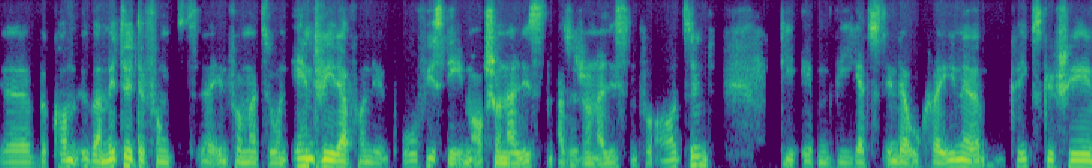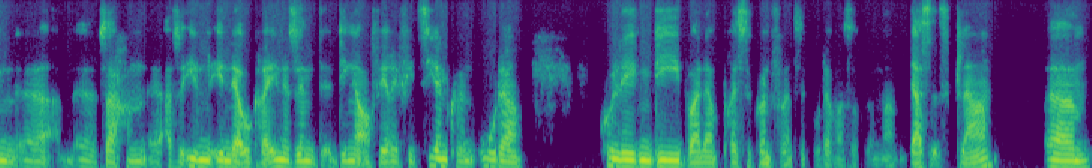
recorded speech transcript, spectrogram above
äh, bekommen übermittelte Funkt äh, Informationen entweder von den Profis, die eben auch Journalisten, also Journalisten vor Ort sind, die eben wie jetzt in der Ukraine Kriegsgeschehen äh, äh, Sachen, äh, also in, in der Ukraine sind, Dinge auch verifizieren können oder Kollegen, die bei der Pressekonferenz sind oder was auch immer. Das ist klar. Ähm,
